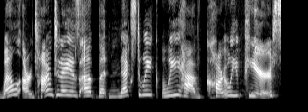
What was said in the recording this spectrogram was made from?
Well, our time today is up, but next week we have Carly Pearce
